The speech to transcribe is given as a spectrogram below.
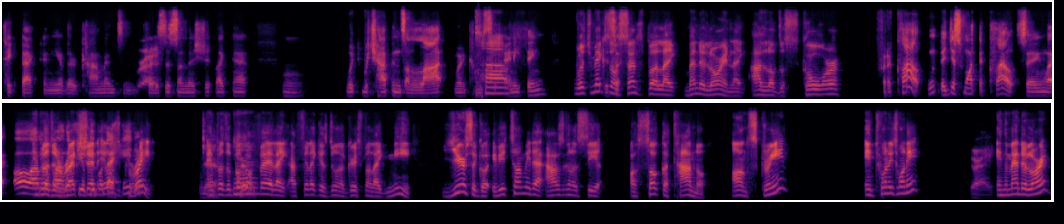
take back any of their comments and Right. criticism and shit like that, Mm. Which which happens a lot when it comes Tough. to anything which makes It's no like- sense. But like Mandalorian, like I love the score, for the clout. Mm, they just want the clout, saying like, "Oh, I'm the the one of the few direction. It people that was hate it." great. Yeah. And but the Book Yeah. of Fett, like I feel like it's doing a great spin. Like me, years ago, if you told me that I was gonna see Ahsoka Tano on screen in 2020 Right. in the Mandalorian,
